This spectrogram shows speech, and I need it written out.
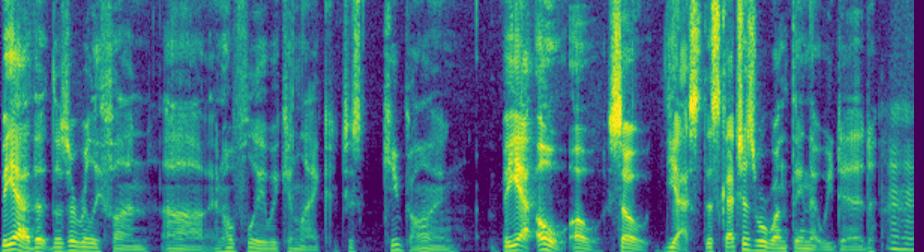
but yeah, th- those are really fun. Uh, and hopefully we can like just keep going. But yeah, oh, oh, so yes, the sketches were one thing that we did Mm-hmm.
